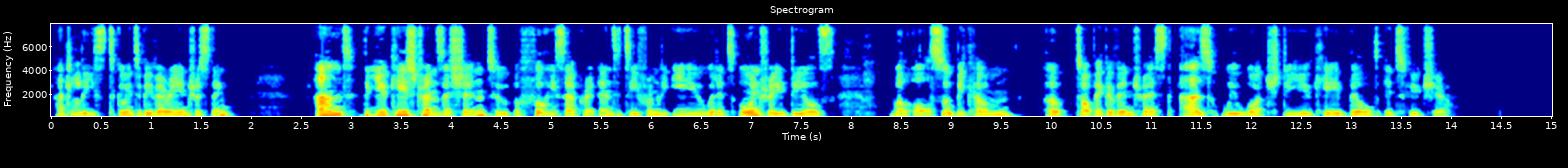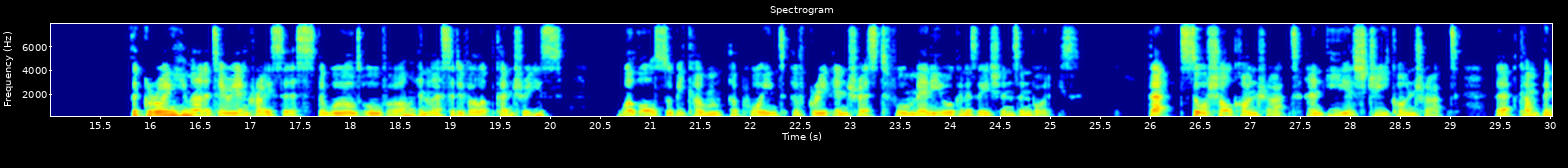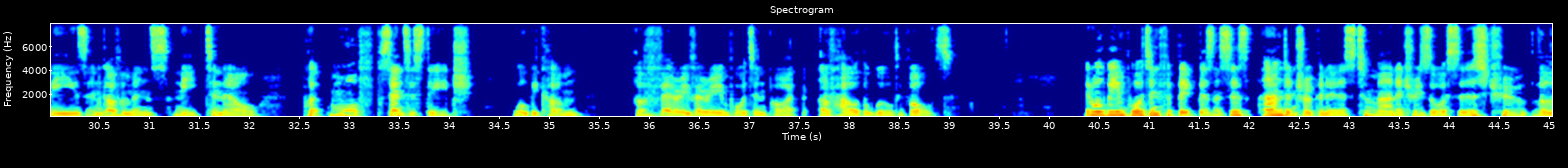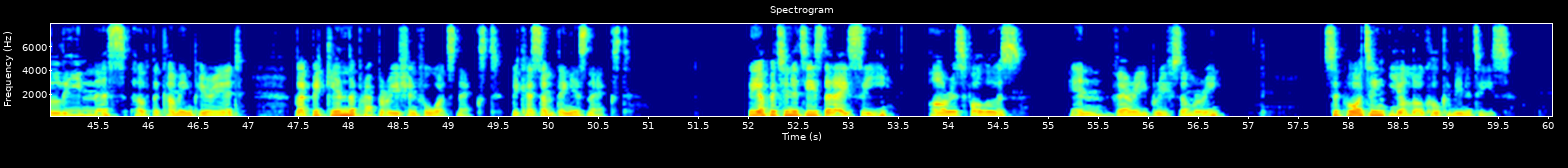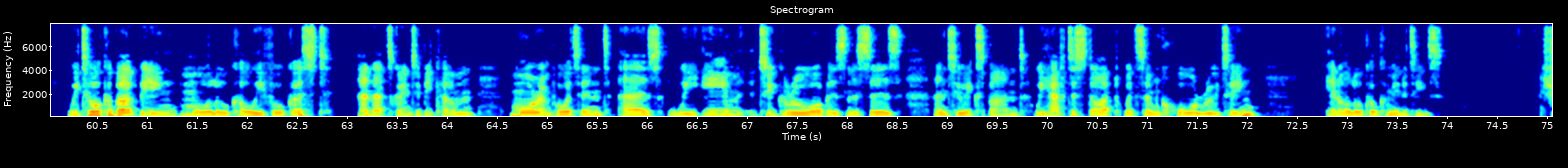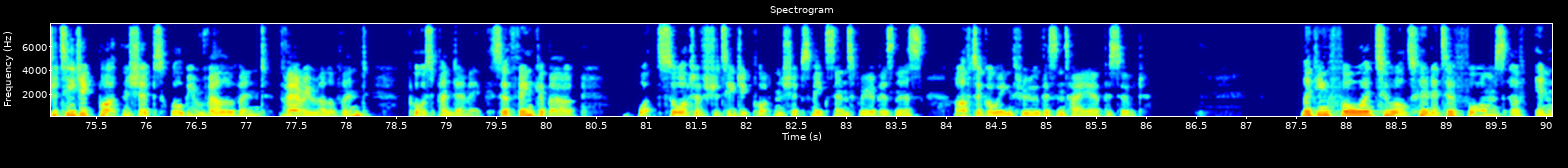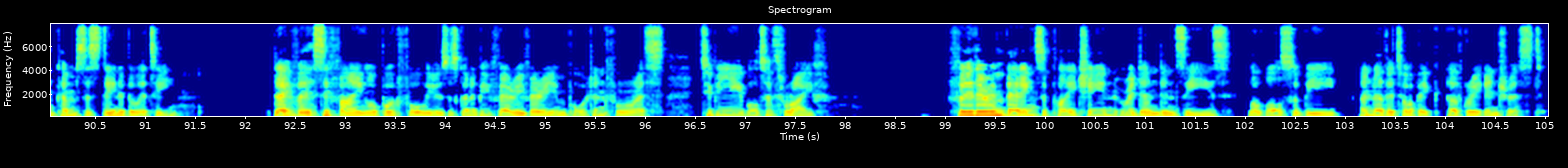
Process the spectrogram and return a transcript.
at least, going to be very interesting. And the UK's transition to a fully separate entity from the EU with its own trade deals will also become a topic of interest as we watch the UK build its future. The growing humanitarian crisis the world over in lesser developed countries will also become a point of great interest for many organizations and bodies. That social contract and ESG contract that companies and governments need to now put more center stage will become a very, very important part of how the world evolves. It will be important for big businesses and entrepreneurs to manage resources through the leanness of the coming period, but begin the preparation for what's next, because something is next. The opportunities that I see are as follows, in very brief summary. Supporting your local communities. We talk about being more locally focused, and that's going to become more important as we aim to grow our businesses and to expand. We have to start with some core rooting in our local communities. Strategic partnerships will be relevant, very relevant, post pandemic. So think about what sort of strategic partnerships make sense for your business after going through this entire episode. Looking forward to alternative forms of income sustainability. Diversifying our portfolios is going to be very, very important for us to be able to thrive. Further embedding supply chain redundancies will also be another topic of great interest.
